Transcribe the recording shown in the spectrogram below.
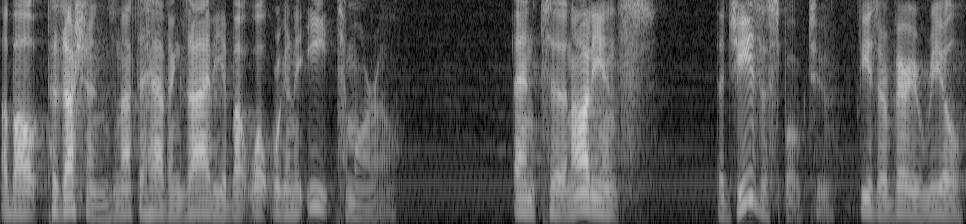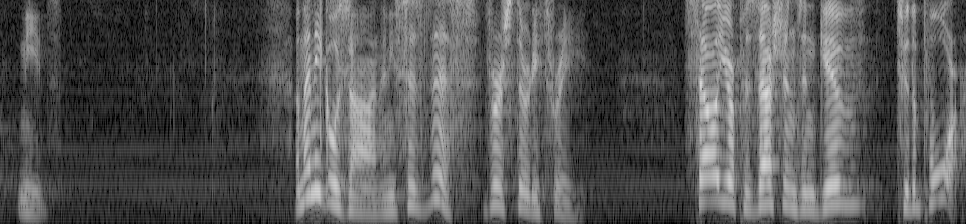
about possessions, not to have anxiety about what we're going to eat tomorrow. And to an audience that Jesus spoke to, these are very real needs. And then he goes on and he says this, verse 33 Sell your possessions and give to the poor.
